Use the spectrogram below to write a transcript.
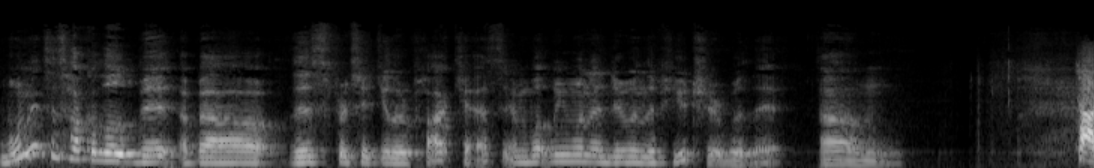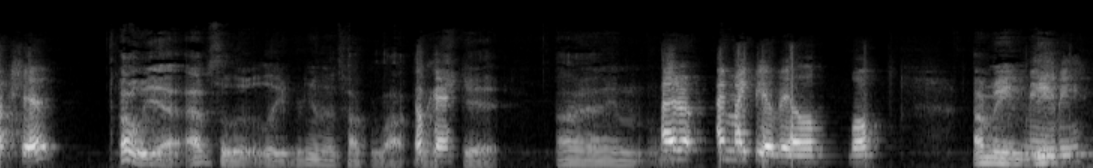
wanted to talk a little bit about this particular podcast and what we want to do in the future with it. Um, Talk shit. oh yeah, absolutely. We're gonna talk a lot more Okay. shit. I'm, I don't. I might be available. I mean, the- Maybe.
